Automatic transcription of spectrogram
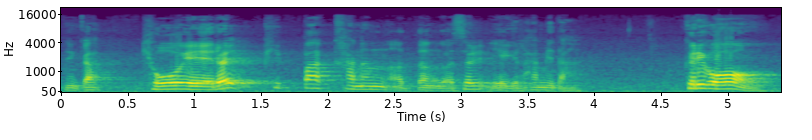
그러니까 교회를 핍박하는 어떤 것을 얘기를 합니다. 그리고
